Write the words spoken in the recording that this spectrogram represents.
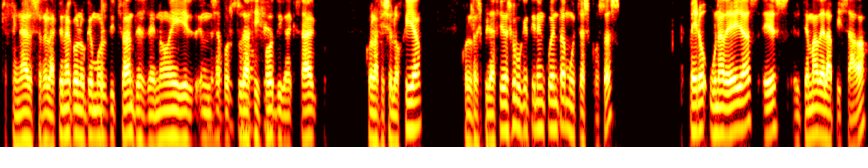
que al final se relaciona con lo que hemos dicho antes, de no ir en esa postura cifótica, exacto, con la fisiología, con la respiración, es como que tiene en cuenta muchas cosas, pero una de ellas es el tema de la pisada,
